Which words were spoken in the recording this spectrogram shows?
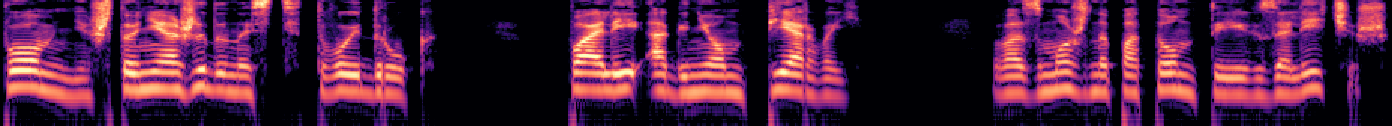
Помни, что неожиданность — твой друг. Пали огнем первой. Возможно, потом ты их залечишь,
